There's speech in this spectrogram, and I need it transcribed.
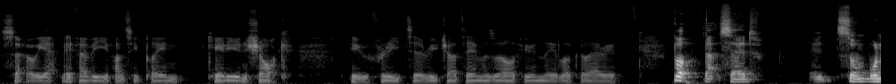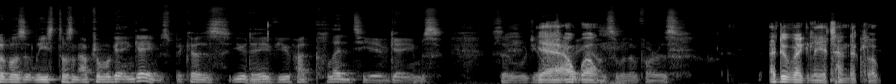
So yeah, if ever you fancy playing Cadian Shock, feel free to reach out to him as well if you're in the local area. But that said, it, some one of us at least doesn't have trouble getting games because you, Dave, you've had plenty of games. So would you Yeah, like to oh, break well. down some of them for us? I do regularly attend a club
